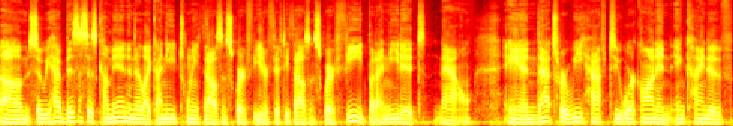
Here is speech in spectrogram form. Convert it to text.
Um, so we have businesses come in and they're like, I need 20,000 square feet or 50,000 square feet, but I need it now. And that's where we have to work on and, and kind of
